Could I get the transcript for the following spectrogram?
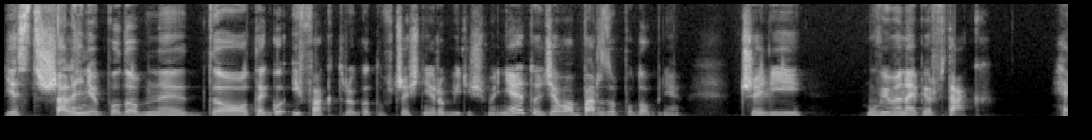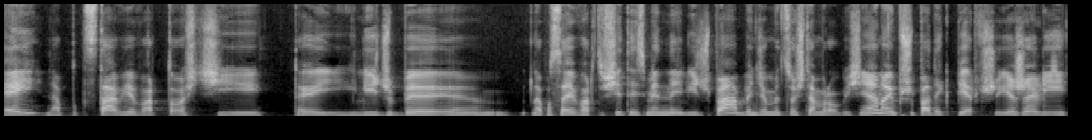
jest szalenie podobny do tego ifa, którego tu wcześniej robiliśmy, nie? To działa bardzo podobnie. Czyli mówimy najpierw tak. Hej, na podstawie wartości tej liczby, na podstawie wartości tej zmiennej liczba, będziemy coś tam robić, nie? No i przypadek pierwszy. Jeżeli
